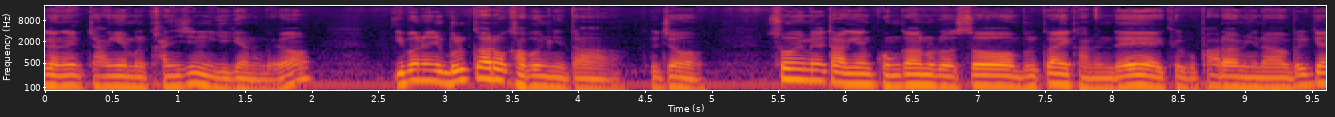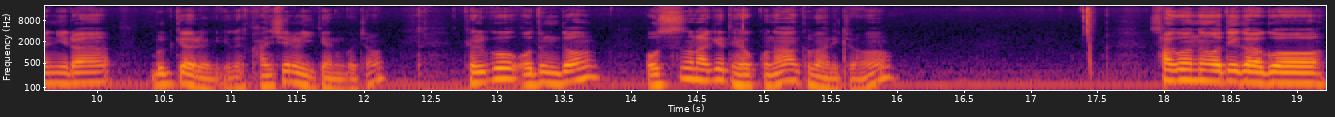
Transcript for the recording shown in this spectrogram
가는 장애물 간신을 얘기하는 거예요. 이번에는 물가로 가봅니다. 그죠 소음을 당한 공간으로서 물가에 가는데 결국 바람이나 물견이라 물결을 간신을 얘기하는 거죠. 결국 어둥덩 어수선하게 되었구나 그 말이죠. 사고는 어디 가고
